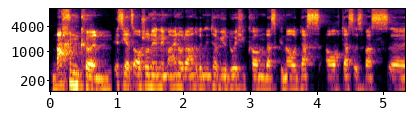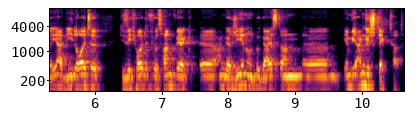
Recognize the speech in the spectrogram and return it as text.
Machen können, ist jetzt auch schon in dem einen oder anderen Interview durchgekommen, dass genau das auch das ist, was äh, ja, die Leute, die sich heute fürs Handwerk äh, engagieren und begeistern, irgendwie angesteckt hat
